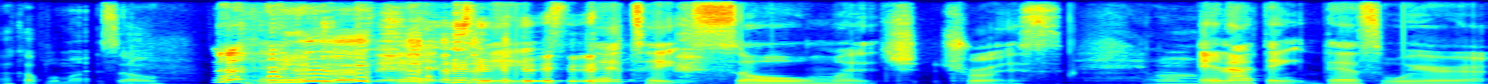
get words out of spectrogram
a couple of months. So that takes that takes so much trust, uh-huh. and I think that's where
